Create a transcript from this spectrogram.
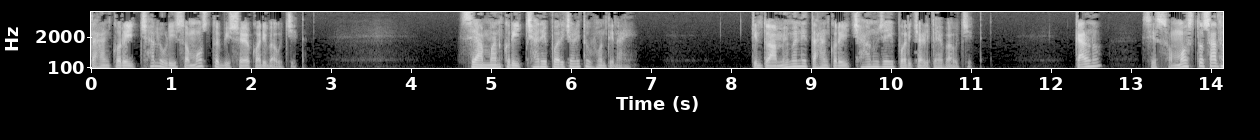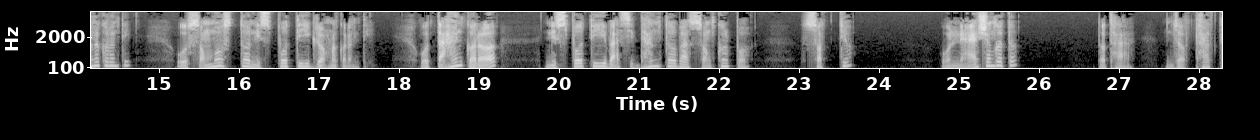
ତାହାଙ୍କର ଇଚ୍ଛା ଲୋଡ଼ି ସମସ୍ତ ବିଷୟ କରିବା ଉଚିତ। ସେ ଆମମାନଙ୍କର ଇଚ୍ଛାରେ ପରିଚାଳିତ ହୁଅନ୍ତି ନାହିଁ। କିନ୍ତୁ ଆମ୍ଭେମାନେ ତାହାଙ୍କର ଇଚ୍ଛା ଅନୁଯାୟୀ ପରିଚାଳିତ ହେବା ଉଚିତ। କାରଣ ସେ ସମସ୍ତ ସାଧନ କରନ୍ତି ଓ ସମସ୍ତ ନିଷ୍ପତ୍ତି ଗ୍ରହଣ କରନ୍ତି ଓ ତାହାଙ୍କର ନିଷ୍ପତ୍ତି ବା ସିଦ୍ଧାନ୍ତ ବା ସଂକଳ୍ପ ସତ୍ୟ ଓ ନ୍ୟାୟସଙ୍ଗତ ତଥା ଯଥାର୍ଥ।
